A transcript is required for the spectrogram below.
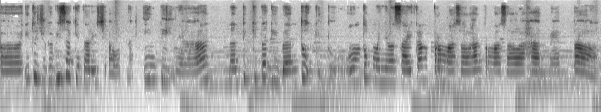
Uh, itu juga bisa kita reach out. Nah, intinya nanti kita dibantu gitu untuk menyelesaikan permasalahan-permasalahan mental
